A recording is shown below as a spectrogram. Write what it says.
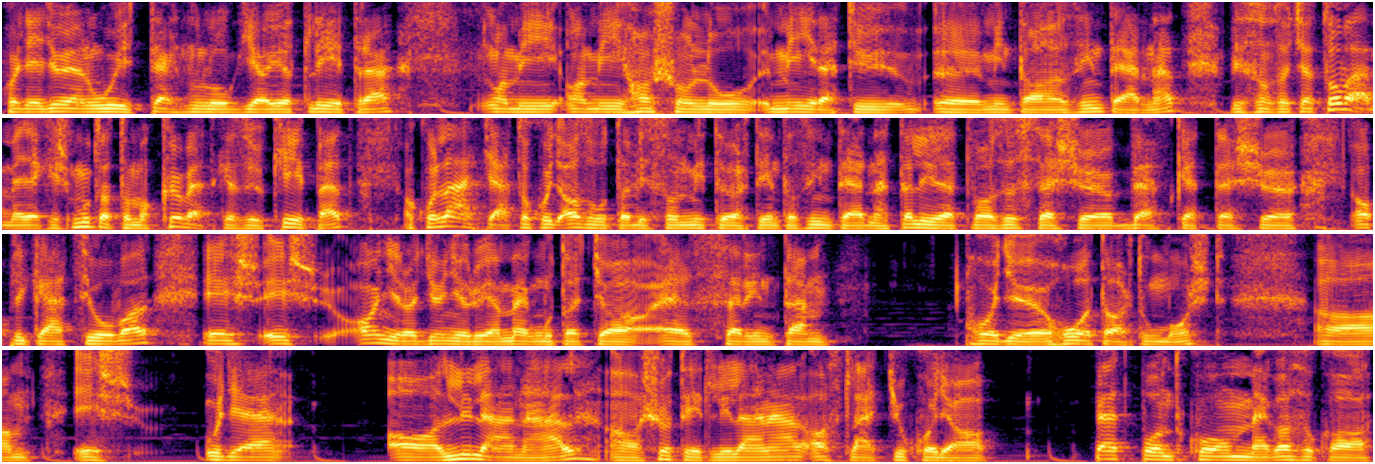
hogy egy olyan új technológia jött létre, ami, ami hasonló méretű, mint az internet, viszont hogyha tovább megyek és mutatom a következő képet, akkor látjátok, hogy azóta viszont mi történt az internettel, illetve az összes Web2-es applikációval, és, és annyira gyönyörűen megmutatja ez szerintem, hogy hol tartunk most, és ugye a lilánál, a sötét lilánál azt látjuk, hogy a pet.com, meg azok a,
